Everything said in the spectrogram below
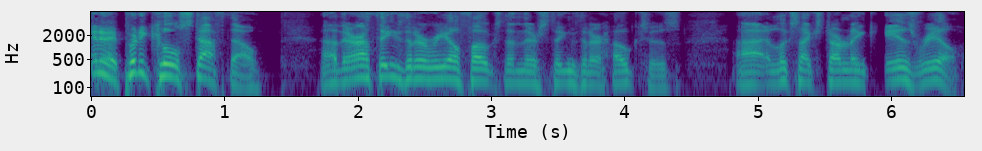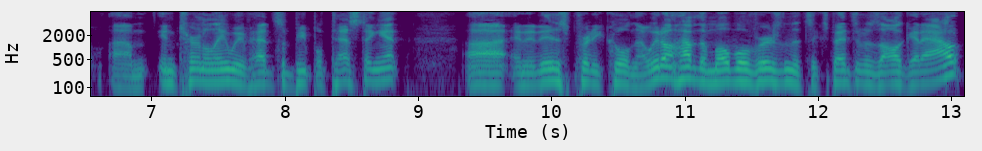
Anyway, pretty cool stuff, though. Uh, there are things that are real, folks. Then there's things that are hoaxes. Uh, it looks like Starlink is real. Um, internally, we've had some people testing it. Uh, and it is pretty cool. Now, we don't have the mobile version that's expensive as all get out.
